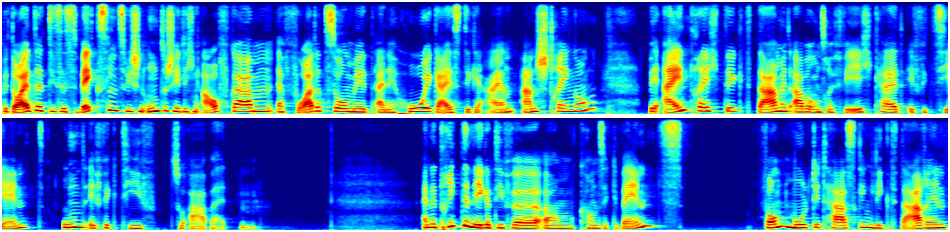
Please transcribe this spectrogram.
Bedeutet, dieses Wechseln zwischen unterschiedlichen Aufgaben erfordert somit eine hohe geistige Anstrengung, beeinträchtigt damit aber unsere Fähigkeit, effizient und effektiv zu arbeiten. Eine dritte negative ähm, Konsequenz von Multitasking liegt darin,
